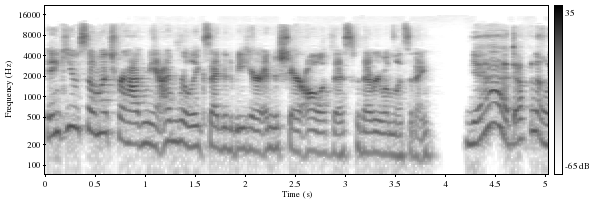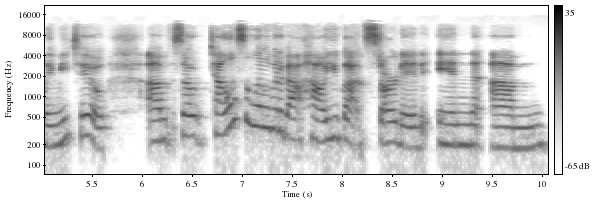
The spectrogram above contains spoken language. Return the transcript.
Thank you so much for having me. I'm really excited to be here and to share all of this with everyone listening. Yeah, definitely. Me too. Um, so tell us a little bit about how you got started in um,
